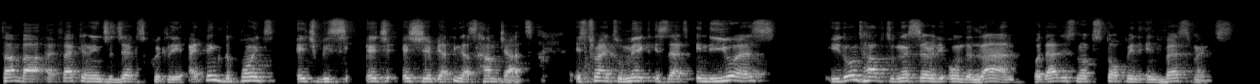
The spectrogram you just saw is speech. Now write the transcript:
Samba, if I can interject quickly, I think the point HBC, H, HJB, I think that's Hamjat, is trying to make is that in the US, you don't have to necessarily own the land, but that is not stopping investments.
